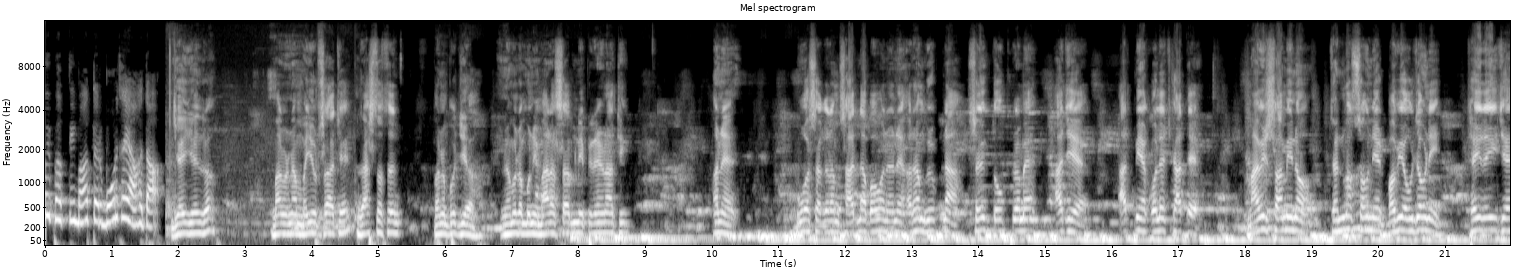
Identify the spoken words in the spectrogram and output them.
કોઈ ભક્તિમાં તરબોળ થયા હતા. જય જયેન્દ્ર મારું નામ મયુર શાહ છે. રાષ્ટ્રસંત પરમ પૂજ્ય રમણ મુનિ મહારાજ સાહેબની પ્રેરણાથી અને ઉવસગ્રમ સાધના ભવન અને અરહમ ગ્રુપના સંયુક્ત ઉપક્રમે આજે આત્મીય કોલેજ ખાતે મહાવીર સ્વામીનો જન્મોત્સવની એક ભવ્ય ઉજવણી થઈ રહી છે.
